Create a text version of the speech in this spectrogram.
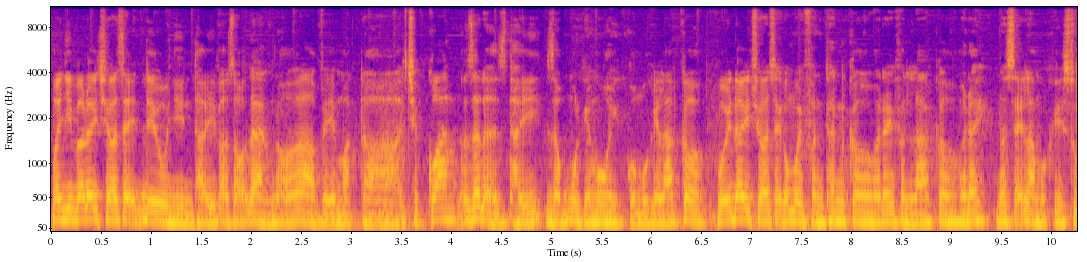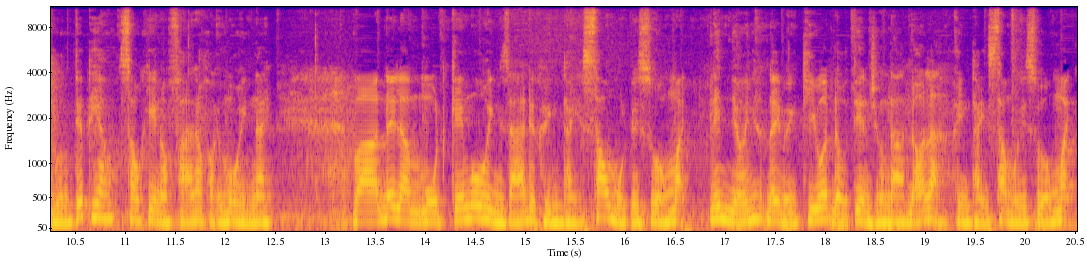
Và nhìn vào đây chúng ta sẽ đều nhìn thấy và rõ ràng nó là về mặt uh, trực quan Nó rất là thấy giống một cái mô hình của một cái lá cờ Với đây chúng ta sẽ có một phần thân cờ và đây phần lá cờ và đây Nó sẽ là một cái xu hướng tiếp theo sau khi nó phá ra khỏi mô hình này và đây là một cái mô hình giá được hình thành sau một cái xu hướng mạnh. Nên nhớ nhé đây là cái keyword đầu tiên của chúng ta, đó là hình thành sau một cái xu hướng mạnh.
